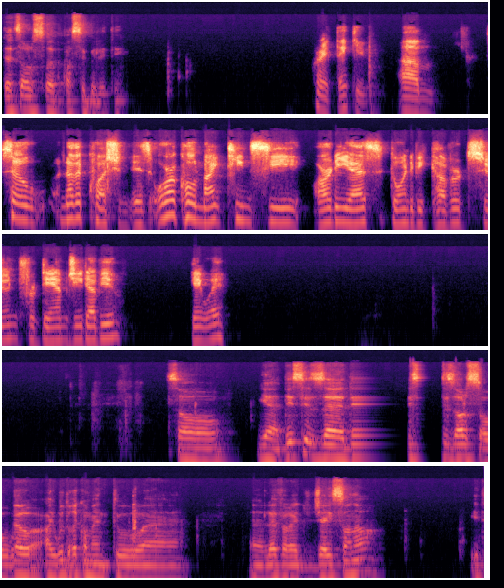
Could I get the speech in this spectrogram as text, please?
that's also a possibility. Great, thank you. Um, so another question, is Oracle 19c RDS going to be covered soon for DAM-GW Gateway? So yeah, this is uh, this is also where I would recommend to uh, uh, leverage JSONAR. It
